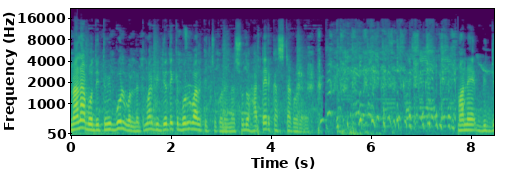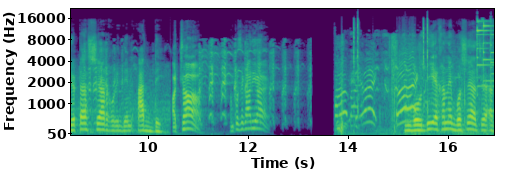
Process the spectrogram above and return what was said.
না না বৌদি তুমি ভুল বললে তোমার ভিডিও দেখে বলবাল কিচ্ছু করে না শুধু হাতের কাজটা করে মানে ভিডিওটা শেয়ার করে দেন আর দে अच्छा हमको सिखा रिया है বৌদি এখানে বসে আছে আর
